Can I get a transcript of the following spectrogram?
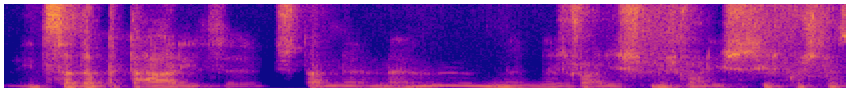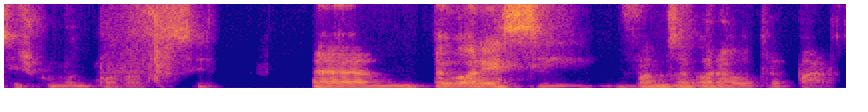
de se adaptar e de, de estar na, na, nas, várias, nas várias circunstâncias que o mundo pode oferecer. Um, agora é assim, vamos agora à outra parte.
